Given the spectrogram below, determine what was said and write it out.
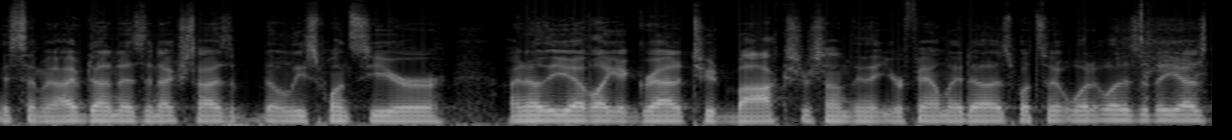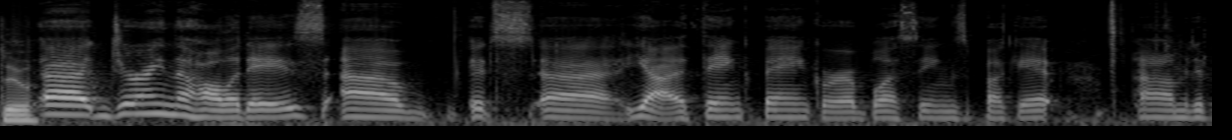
Is something I've done as an exercise at least once a year. I know that you have like a gratitude box or something that your family does. What's it? What, what is it that you guys do? Uh, during the holidays, uh, it's uh, yeah, a thank bank or a blessings bucket, um, dep-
